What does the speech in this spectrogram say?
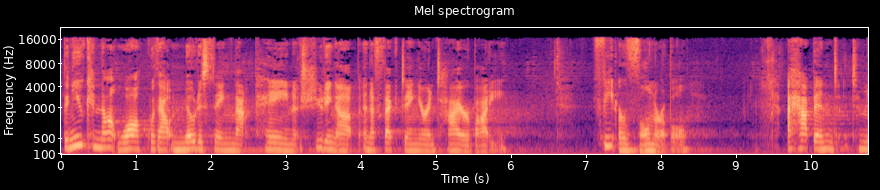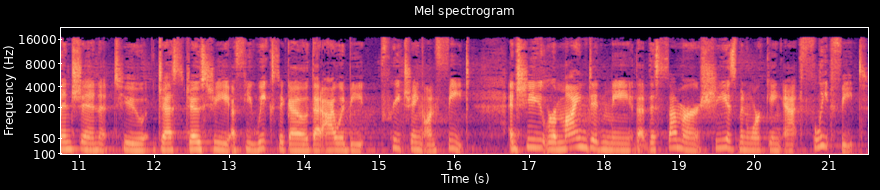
then you cannot walk without noticing that pain shooting up and affecting your entire body. Feet are vulnerable. I happened to mention to Jess Joshi a few weeks ago that I would be preaching on feet and she reminded me that this summer she has been working at Fleet Feet,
